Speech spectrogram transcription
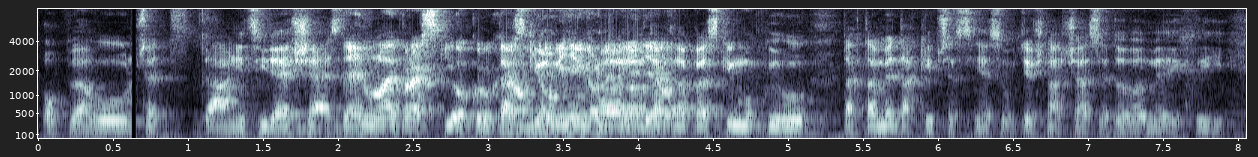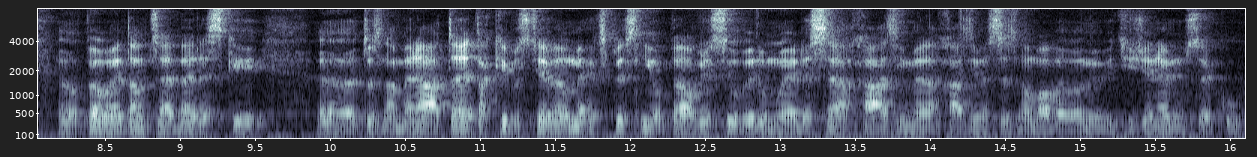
opravu před dálnicí D6. D0 je Pražský okruh, Pražský okruh, někdo nevěděl. Na Pražském okruhu, tak tam je taky přesně soutěž na čas, je to velmi rychlý, opravuje tam CB desky, eh, to znamená, to je taky prostě velmi expresní oprava, že si uvědomuje, kde se nacházíme, nacházíme se znova ve velmi vytíženém úseku.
